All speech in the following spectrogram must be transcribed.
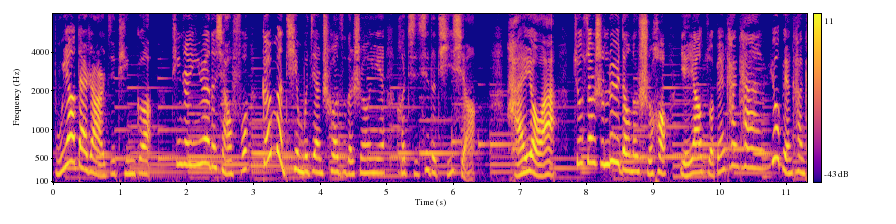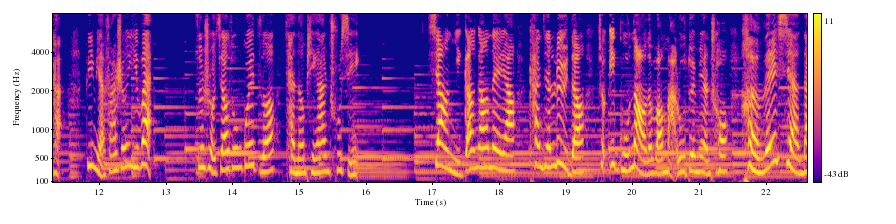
不要戴着耳机听歌，听着音乐的小福根本听不见车子的声音和琪琪的提醒。还有啊，就算是绿灯的时候，也要左边看看，右边看看，避免发生意外，遵守交通规则才能平安出行。像你刚刚那样看见绿灯就一股脑的往马路对面冲，很危险的。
